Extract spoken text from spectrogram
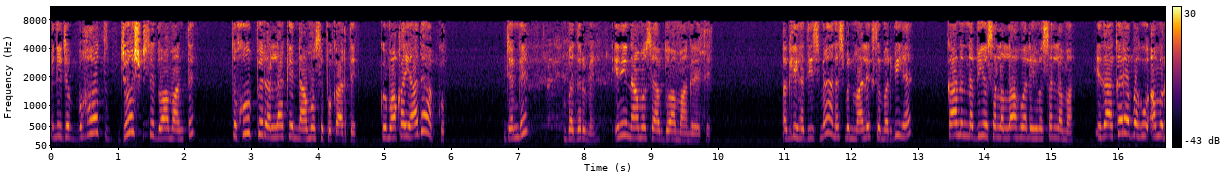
یعنی جب بہت جوش سے دعا مانگتے تو خوب پھر اللہ کے ناموں سے پکارتے کوئی موقع یاد ہے آپ کو جنگ بدر میں انہی ناموں سے آپ دعا مانگ رہے تھے اگلی حدیث میں انس بن مالک سے مروی ہے کان النبی صلی اللہ علیہ وسلم اذا کربہ امر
